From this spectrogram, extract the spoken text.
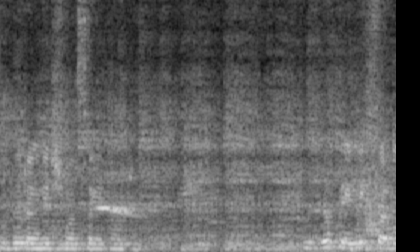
ಇದು ರಂಗೇಶ್ ಮಸ್ತ್ ಆಗೈತೆ ನೋಡ್ರಿ ಈಗ ಪ್ಲೇಟಿಗೆ ಸರ್ವ್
